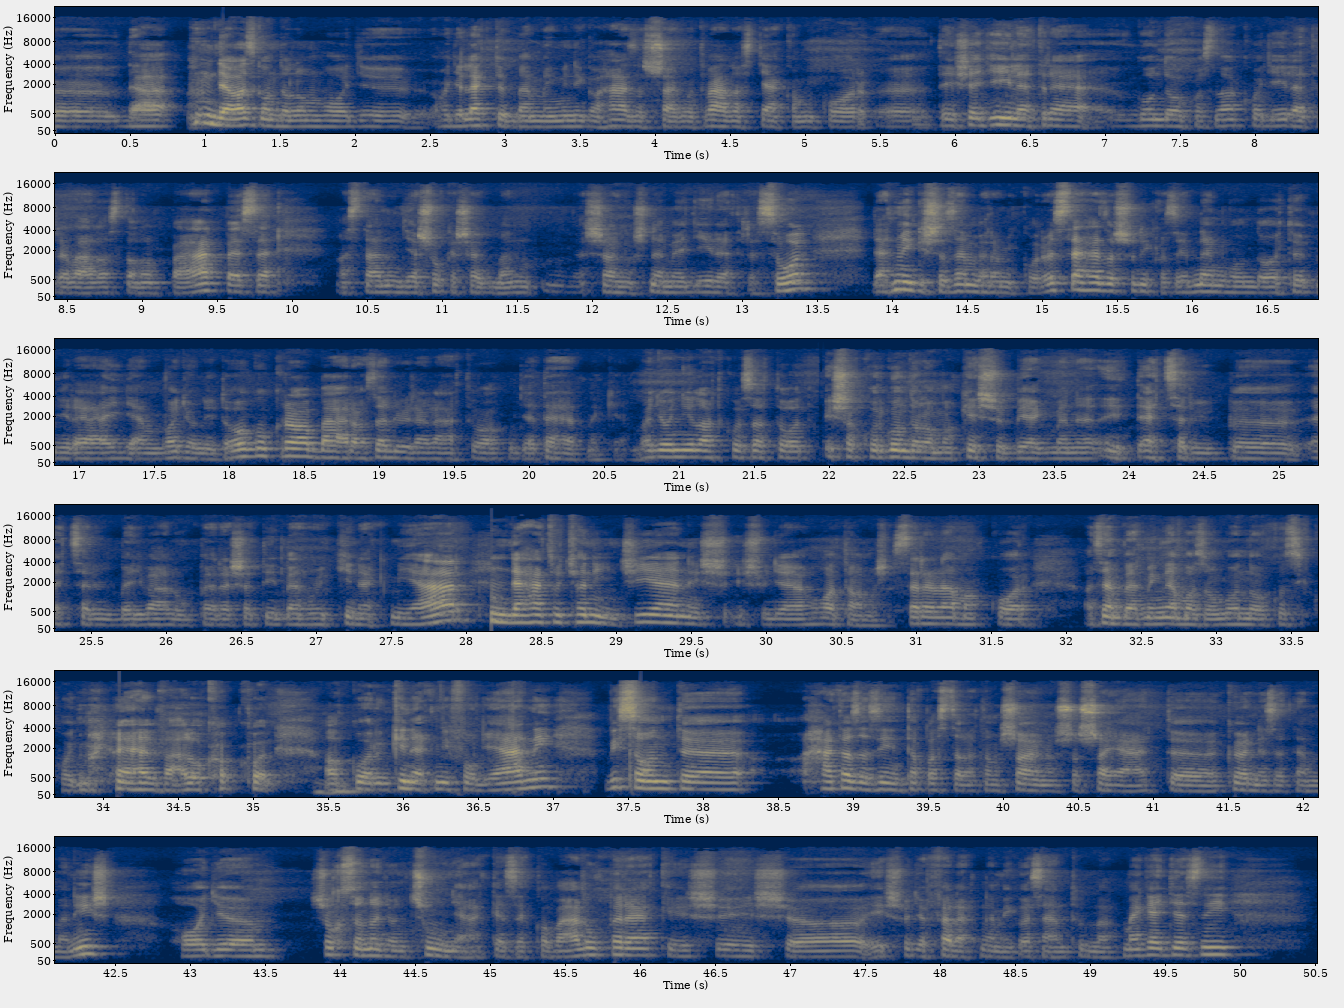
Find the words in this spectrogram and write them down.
de, de azt gondolom, hogy, hogy a legtöbben még mindig a házasságot választják, amikor és egy életre gondolkoznak, hogy életre választanak párt. Persze aztán ugye sok esetben sajnos nem egy életre szól, de hát mégis az ember, amikor összeházasodik, azért nem gondol többnyire ilyen vagyoni dolgokra, bár az előrelátóak ugye tehetnek ilyen vagyonnyilatkozatot, és akkor gondolom a későbbiekben itt egyszerűbb, egyszerűbb egy vállóper esetében, hogy kinek mi jár, de hát hogyha nincs ilyen, és, és ugye hatalmas a szerelem, akkor az ember még nem azon gondolkozik, hogy majd elválok, akkor, akkor kinek mi fog járni. Viszont hát az az én tapasztalatom sajnos a saját uh, környezetemben is, hogy uh, sokszor nagyon csúnyák ezek a vállóperek, és, és, uh, és hogy a felek nem igazán tudnak megegyezni.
